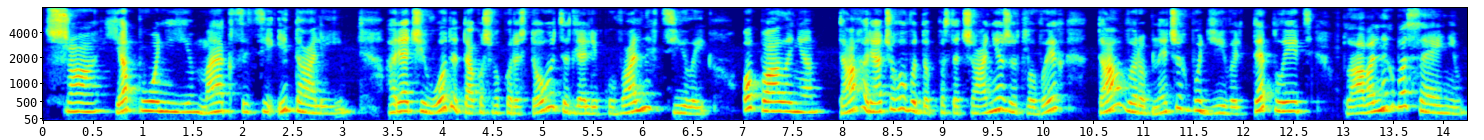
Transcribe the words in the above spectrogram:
США, Японії, Мексиці, Італії. Гарячі води також використовуються для лікувальних цілей, опалення та гарячого водопостачання житлових та виробничих будівель, теплиць, плавальних басейнів.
